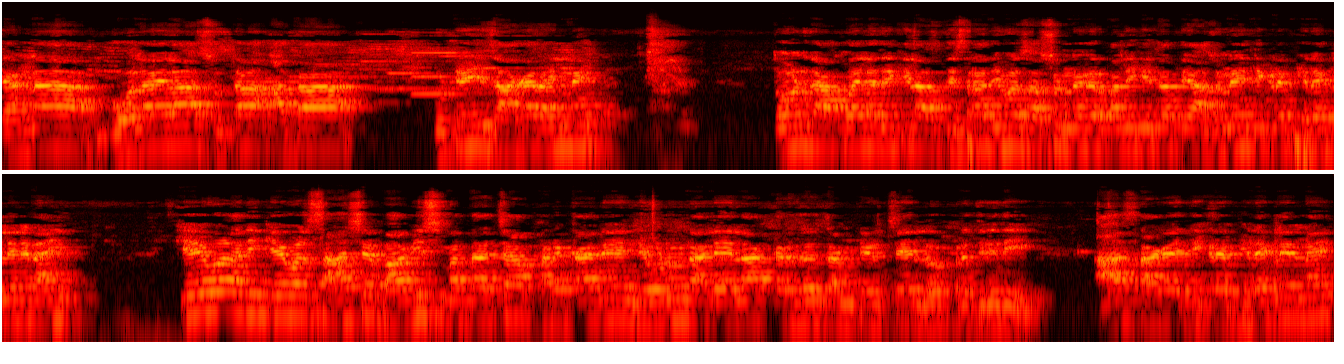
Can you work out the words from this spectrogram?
त्यांना बोलायला सुद्धा आता कुठेही जागा राहील नाही. तोंड दाखवायला देखील आज तिसरा दिवस असून नगरपालिकेचा ते अजूनही तिकडे फिरकलेले नाही. केवळ आणि केवळ सहाशे बावीस मताच्या फरकाने निवडून आलेला कर्ज जामखेडचे लोकप्रतिनिधी आज तागाय तिकडे फिरकलेले नाही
